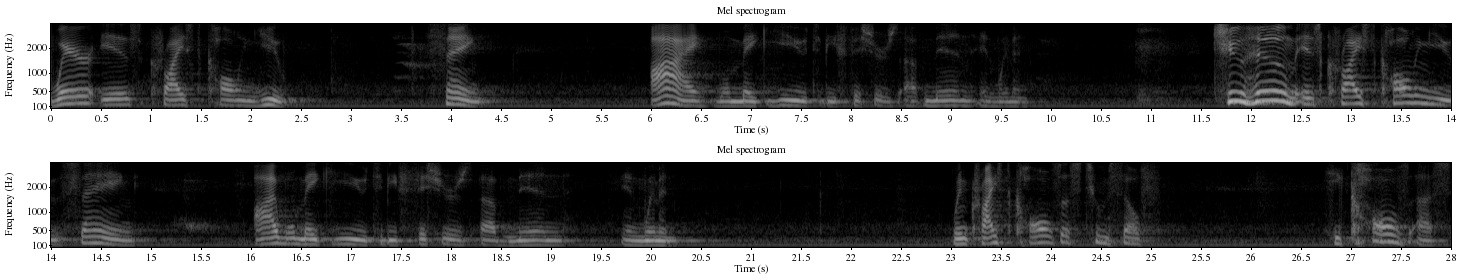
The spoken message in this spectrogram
Where is Christ calling you? Saying, I will make you to be fishers of men and women. To whom is Christ calling you, saying, I will make you to be fishers of men and women? When Christ calls us to himself, he calls us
